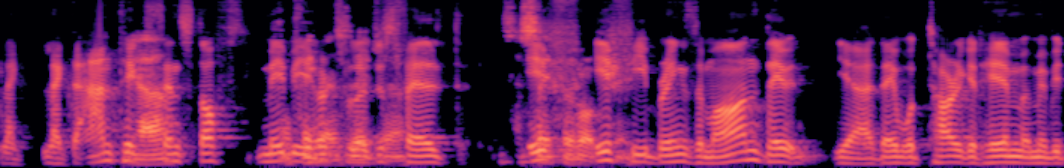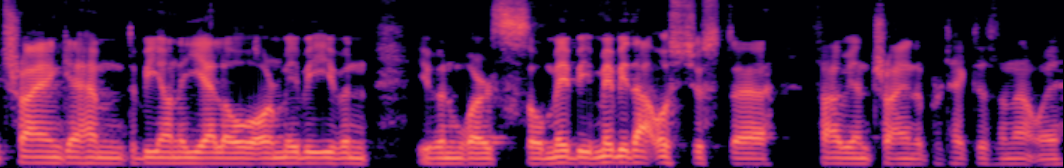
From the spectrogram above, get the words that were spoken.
like like the antics Yeah. and stuff. Maybe think that's Hürzeler just yeah. felt if option. if he brings them on, they yeah they would target him and maybe try and get him to be on a yellow or maybe even even worse. So maybe maybe that was just uh, Fabian trying to protect us in that way.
